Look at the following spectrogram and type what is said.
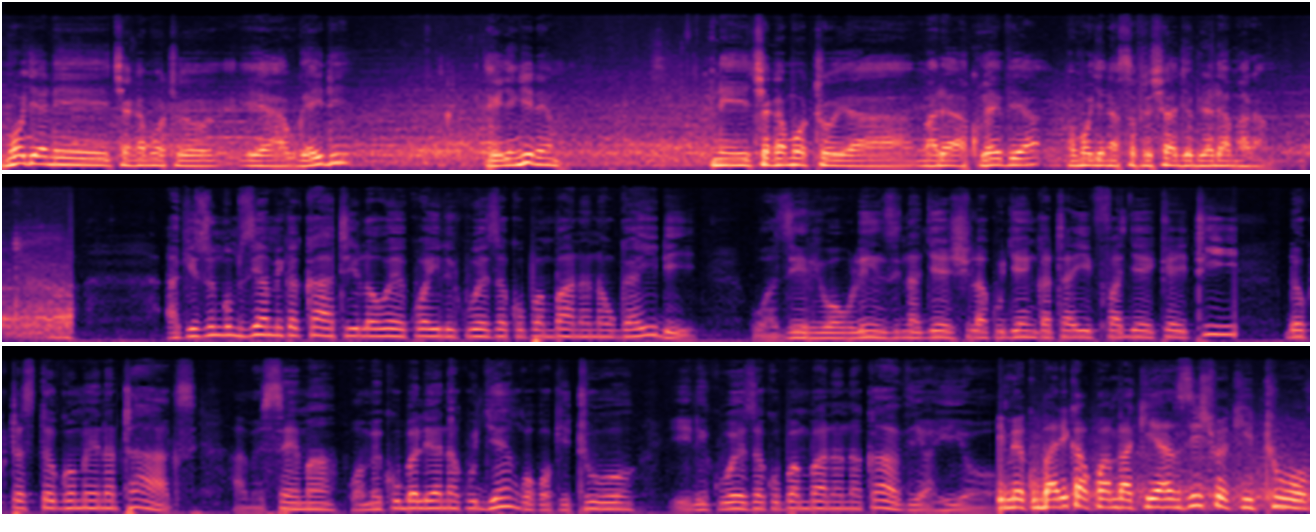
moja ni changamoto ya ugaidi, lakini nyingine ni changamoto ya madawa ya kulevya pamoja na usafirishaji wa binadamu haramu. Akizungumzia mikakati iliyowekwa ili kuweza kupambana na ugaidi, waziri wa ulinzi na jeshi la kujenga taifa JKT Dr. Stogomena Tax amesema wamekubaliana kujengwa kwa kituo ili kuweza kupambana na kadhia hiyo. Imekubalika kwamba kianzishwe kituo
